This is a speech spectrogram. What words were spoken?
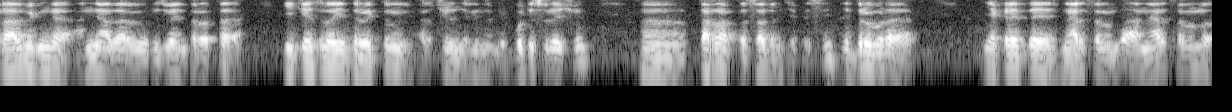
ప్రాథమికంగా అన్ని ఆధారాలు రుజువైన తర్వాత ఈ కేసులో ఇద్దరు వ్యక్తులను అరెస్ట్ చేయడం జరిగిందండి. బొట్టి సురేష్ తర్రా ప్రసాద్ అని చెప్పేసి. ఇద్దరు కూడా ఎక్కడైతే నేరస్థలం ఉందో ఆ నేరస్థలంలో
